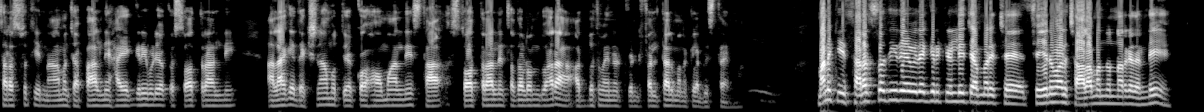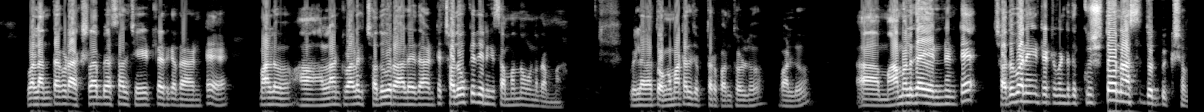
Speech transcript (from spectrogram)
సరస్వతి నామ జపాల్ని హయగ్రీవుడి యొక్క స్తోత్రాల్ని అలాగే దక్షిణామూర్తి యొక్క హోమాల్ని స్థా స్తోత్రాల్ని చదవడం ద్వారా అద్భుతమైనటువంటి ఫలితాలు మనకు లభిస్తాయమ్మా. మనకి సరస్వతీదేవి దగ్గరికి వెళ్ళి మరి చే చేయని వాళ్ళు చాలామంది ఉన్నారు కదండి. వాళ్ళంతా కూడా అక్షరాభ్యాసాలు చేయట్లేదు కదా అంటే వాళ్ళు అలాంటి వాళ్ళకి చదువు రాలేదా అంటే చదువుకి దీనికి సంబంధం ఉండదమ్మా. వీళ్ళు అలా దొంగ మాటలు చెప్తారు పంతుళ్ళు వాళ్ళు. మామూలుగా ఏంటంటే చదువు అనేటటువంటిది కృషితో నాస్తి దుర్భిక్షం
